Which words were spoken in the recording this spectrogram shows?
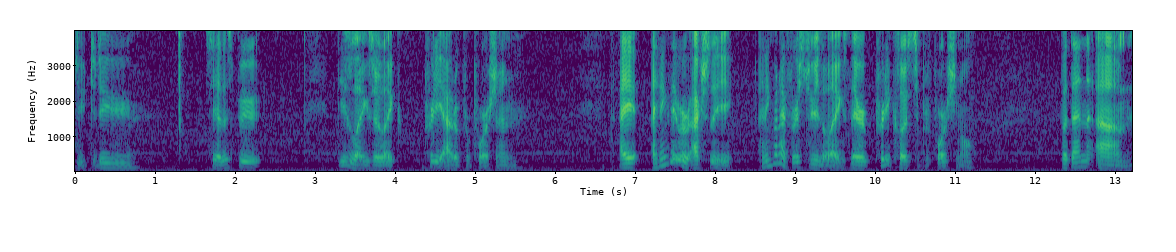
do, do, do, So yeah, this boot, these legs are like pretty out of proportion. I I think they were actually I think when I first drew the legs they were pretty close to proportional. But then um,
